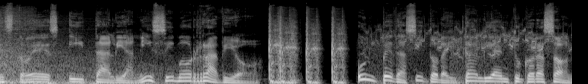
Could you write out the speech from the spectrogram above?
Esto es Italianísimo Radio. Un pedacito de Italia en tu corazón.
